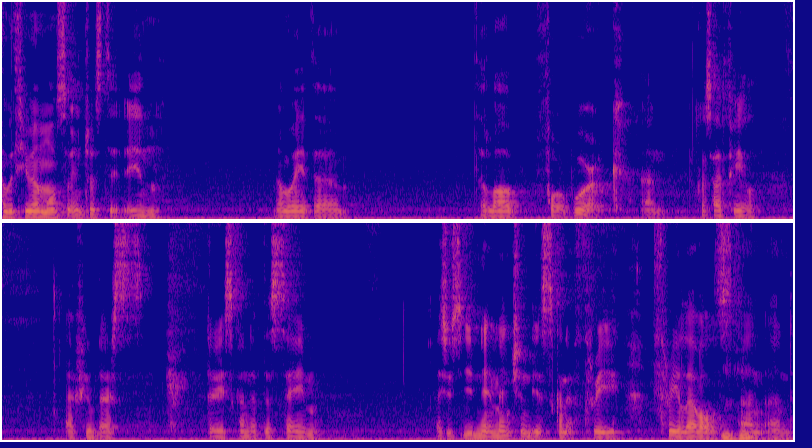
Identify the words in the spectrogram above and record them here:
with you, I'm also interested in, in a way, the the love for work, and because I feel, I feel there's, there is kind of the same. As you, mentioned, these kind of three three levels, and and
